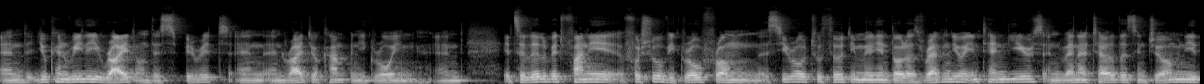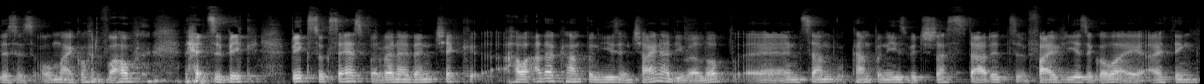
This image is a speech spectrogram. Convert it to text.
and you can really ride on this spirit and, and ride your company growing. And it's a little bit funny for sure. We grow from zero to $30 million revenue in 10 years. And when I tell this in Germany, this is, oh my God, wow, that's a big, big success. But when I then check how other companies in China develop uh, and some companies which just started five years ago, I, I think,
